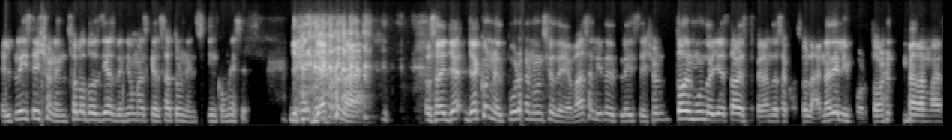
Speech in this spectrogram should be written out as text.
el PlayStation en solo dos días vendió más que el Saturn en cinco meses. Ya, con o sea, ya, ya, con el puro anuncio de va a salir el PlayStation, todo el mundo ya estaba esperando esa consola. A nadie le importó nada más.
